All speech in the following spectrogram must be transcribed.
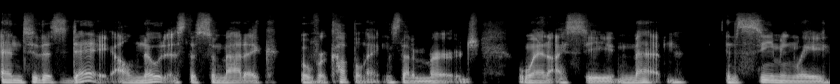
And to this day, I'll notice the somatic overcouplings that emerge when I see men in seemingly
